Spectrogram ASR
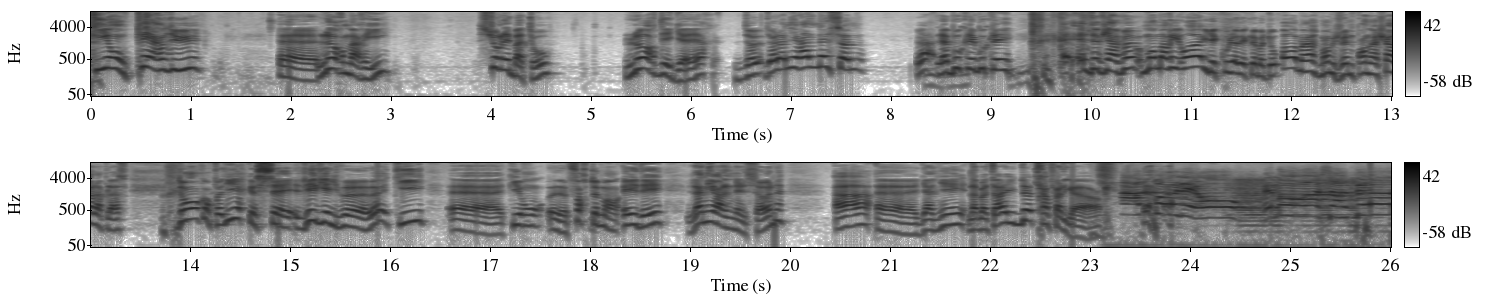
qui ont perdu euh, leur mari sur les bateaux lors des guerres de, de l'amiral Nelson. Voilà, la boucle est bouclée. Elle, elle devient veuve. Mon mari, oh, il est cool avec le bateau. Oh mince, bon, mais je vais me prendre un chat à la place. Donc, on peut dire que c'est les vieilles veuves qui, euh, qui ont euh, fortement aidé l'amiral Nelson à euh, gagner la bataille de Trafalgar. Napoléon est mort à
